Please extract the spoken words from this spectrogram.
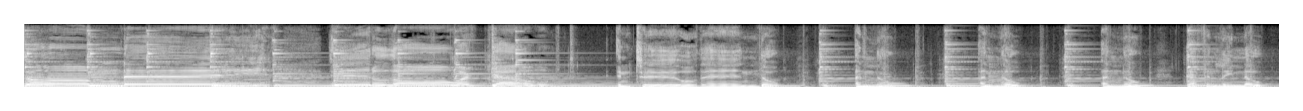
Someday it'll all work out. Until then, nope, a nope, a nope, a nope, definitely nope.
